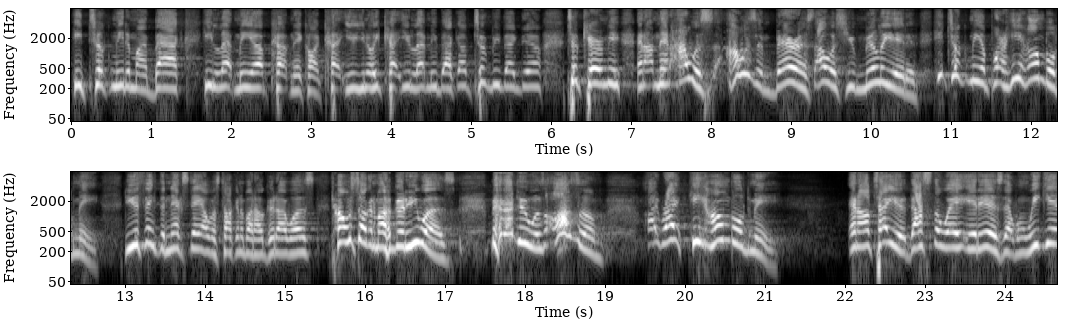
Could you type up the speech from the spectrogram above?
he took me to my back, he let me up, cut me, they call it cut you. You know, he cut you, let me back up, took me back down, took care of me. And I, man, I was, I was embarrassed, I was humiliated. He took me apart, he humbled me. Do you think the next day I was talking about how good I was? I was talking about how good he was. Man, that dude was awesome. I, right? He humbled me. And I'll tell you, that's the way it is that when we get,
